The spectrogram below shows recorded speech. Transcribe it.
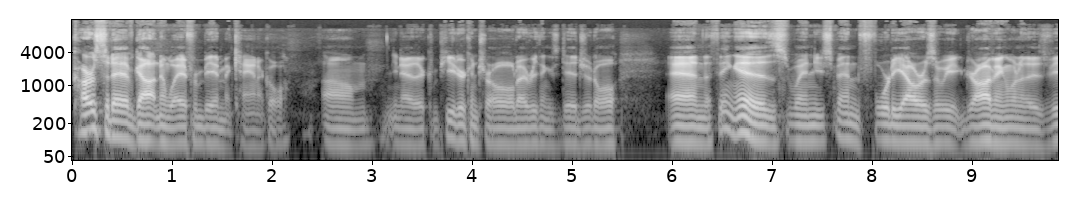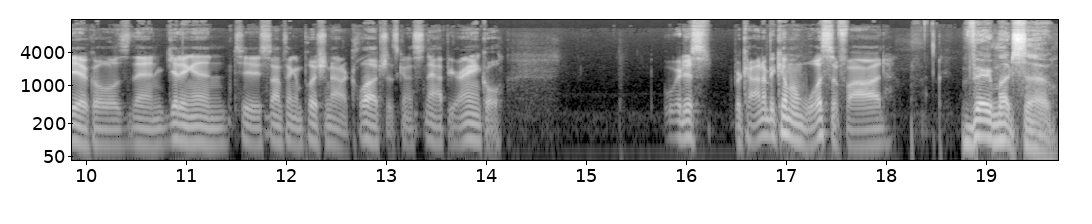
cars today have gotten away from being mechanical. Um, you know, they're computer controlled, everything's digital. And the thing is, when you spend 40 hours a week driving one of those vehicles, then getting into something and pushing out a clutch that's going to snap your ankle, we're just, we're kind of becoming wussified. Very much so.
